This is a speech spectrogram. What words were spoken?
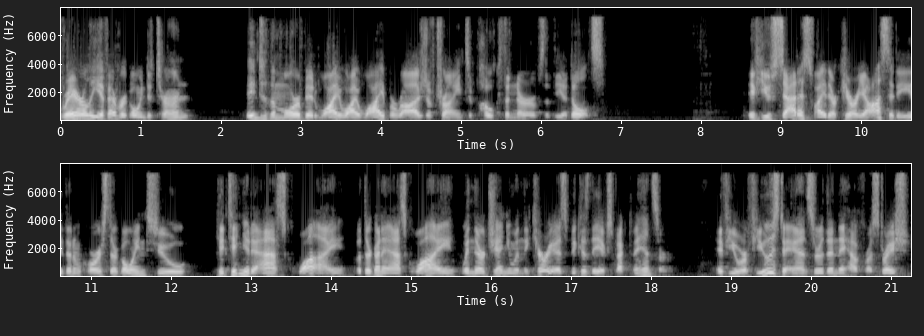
rarely, if ever, going to turn into the morbid why, why, why barrage of trying to poke the nerves of the adults. If you satisfy their curiosity, then of course they're going to continue to ask why, but they're going to ask why when they're genuinely curious because they expect an answer. If you refuse to answer, then they have frustration.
